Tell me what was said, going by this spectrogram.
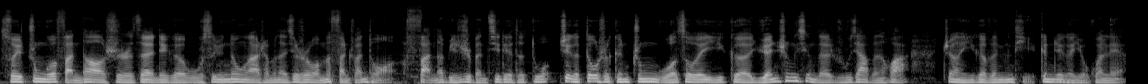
所以中国反倒是在这个五四运动啊什么的，就是我们反传统，反的比日本激烈的多。这个都是跟中国作为一个原生性的儒家文化这样一个文明体，跟这个有关联。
